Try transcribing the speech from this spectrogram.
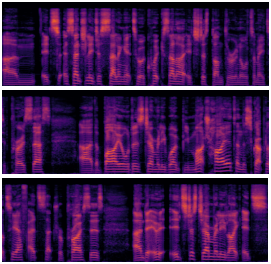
Um, it's essentially just selling it to a quick seller. It's just done through an automated process. Uh, the buy orders generally won't be much higher than the scrap.tf etc prices and it, it's just generally like it's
